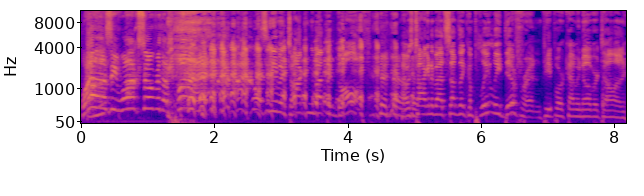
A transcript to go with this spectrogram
well, as he walks over the putt. I wasn't even talking about the golf. I was talking about something completely different. And people are coming over telling me,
